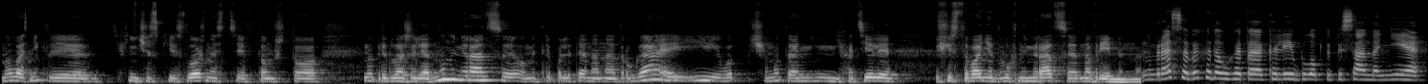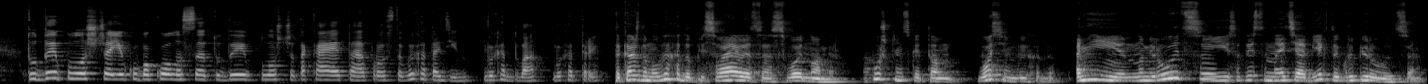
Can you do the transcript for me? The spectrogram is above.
но возникли технические сложности в том, что мы предложили одну нумерацию, у метрополитена она другая, и вот почему-то они не хотели существования двух нумерацый одновременно. Нумерация выходов это калі было б написано не туды плошча якуба коласа туды плошча такая это просто выход один выход 2 выход 3 К каждому выходу присваивается свой номер. Пушкинской там 8 выходов. Они нумеруются и соответственно эти объекты группируются.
